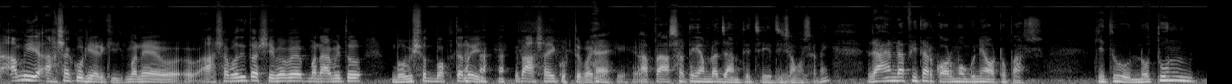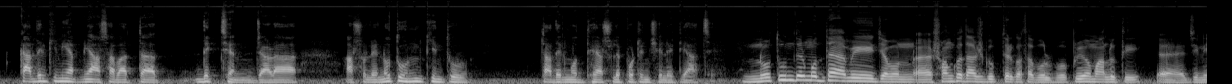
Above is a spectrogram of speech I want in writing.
আমি আশা করি আর কি মানে আশাবাদী তো সেভাবে মানে আমি তো ভবিষ্যৎ বক্তা নই কিন্তু আশাই করতে পারি হ্যাঁ আর কি হ্যাঁ। আপনার আশাটাই আমরা জানতে চেয়েছি সমস্যা নেই। রায়ান রাফি তার কর্মগুণে অটোপাস। কিন্তু নতুন কাদেরকে নিয়ে আপনি আশাবাদটা দেখছেন যারা আসলে নতুন কিন্তু তাদের মধ্যে আসলে পোটেনশিয়ালিটি আছে। নতুনদের মধ্যে আমি যেমন শঙ্খ দাশগুপ্তের কথা বলব প্রিয় মালতী যিনি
